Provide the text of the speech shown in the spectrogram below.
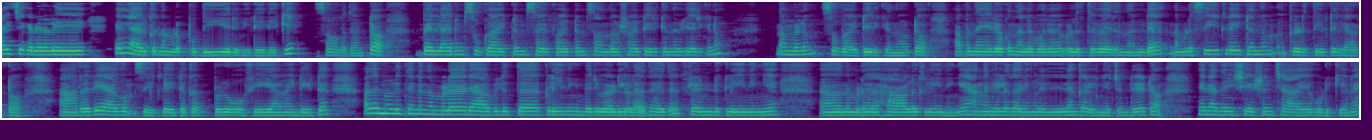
ഹായ് ചകരകളെ എല്ലാവർക്കും നമ്മുടെ പുതിയൊരു വീഡിയോയിലേക്ക് സ്വാഗതം കേട്ടോ അപ്പോൾ എല്ലാവരും സുഖമായിട്ടും സേഫായിട്ടും സന്തോഷമായിട്ടും ഇരിക്കുന്നു വിചാരിക്കണം നമ്മളും സുഖമായിട്ടിരിക്കുന്നു കേട്ടോ. അപ്പോൾ നേരമൊക്കെ നല്ലപോലെ വെളുത്ത് വരുന്നുണ്ട്. നമ്മുടെ സീറ്റ് ലൈറ്റൊന്നും കെടുത്തിയിട്ടില്ല കേട്ടോ. ആറരയാകും. സീറ്റ് ലൈറ്റൊക്കെ എപ്പോഴും ഓഫ് ചെയ്യാൻ വേണ്ടിയിട്ട്. അതിനുള്ളിൽ തന്നെ നമ്മൾ രാവിലത്തെ ക്ലീനിങ് പരിപാടികൾ അതായത് ഫ്രണ്ട് ക്ലീനിങ് നമ്മുടെ ഹാൾ ക്ലീനിങ് അങ്ങനെയുള്ള കാര്യങ്ങളെല്ലാം കഴിഞ്ഞിട്ടുണ്ട് കേട്ടോ. ഞാൻ അതിന് ശേഷം ചായ കുടിക്കുകയാണ്.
